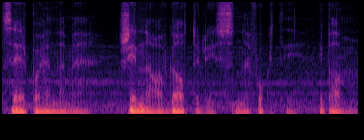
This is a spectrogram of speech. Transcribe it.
Ser på henne med skinnet av gatelysene fuktig i pannen.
